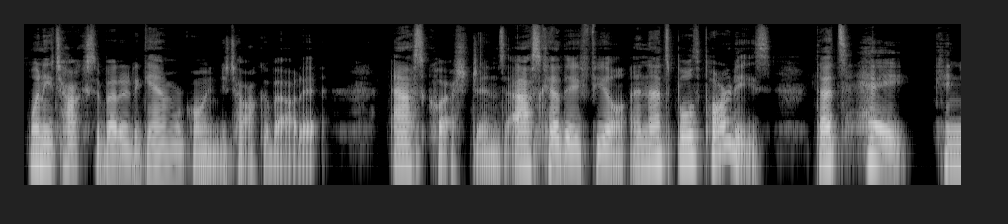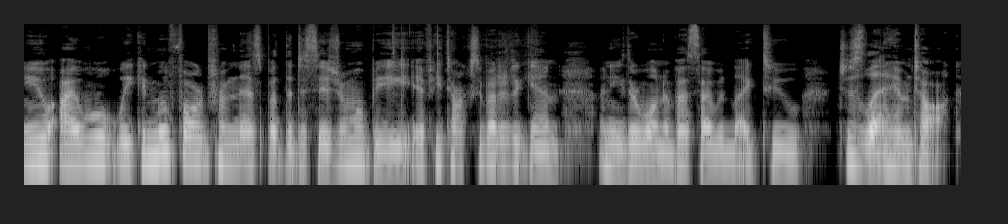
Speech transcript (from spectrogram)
when he talks about it again, we're going to talk about it. Ask questions, ask how they feel. And that's both parties. That's, hey, can you, I will, we can move forward from this, but the decision will be if he talks about it again on either one of us, I would like to just let him talk.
